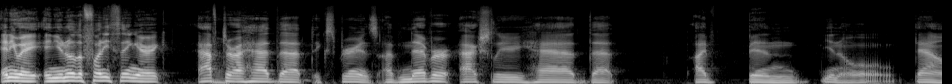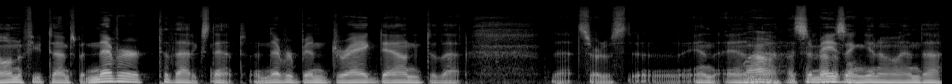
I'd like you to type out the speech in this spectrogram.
anyway, and you know the funny thing, Eric, after I had that experience, I've never actually had that. I've been you know down a few times, but never to that extent. I've never been dragged down into that that sort of uh, and and Wow, uh, that's it's amazing, you know. And uh,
